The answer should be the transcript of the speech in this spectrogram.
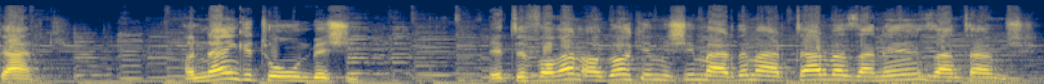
درک. ها نه اینکه تو اون بشی. اتفاقا آگاه که میشی مرده مردتر و زنه زنتر میشه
